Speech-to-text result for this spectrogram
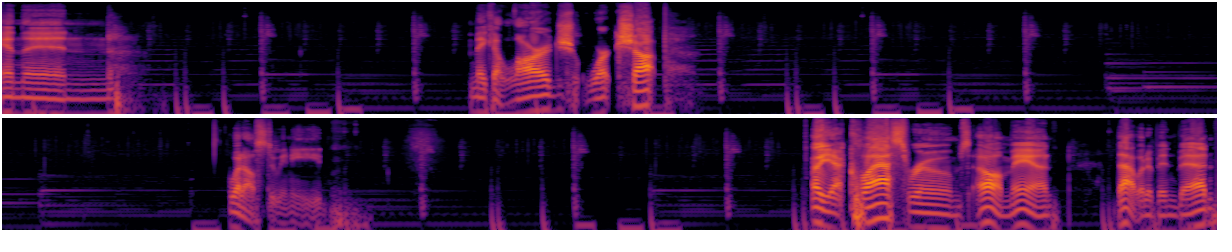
And then make a large workshop. What else do we need? Oh yeah, classrooms. Oh man, that would have been bad.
